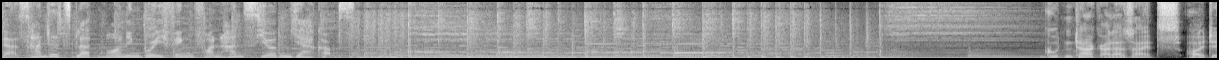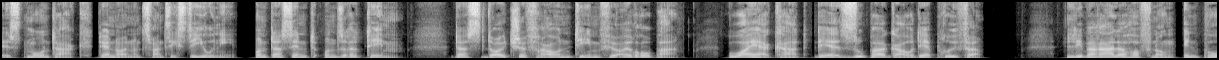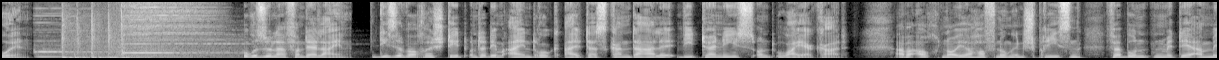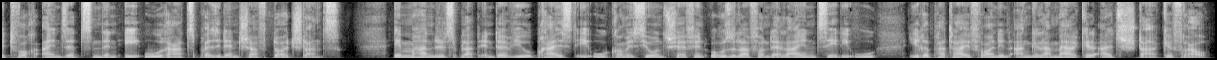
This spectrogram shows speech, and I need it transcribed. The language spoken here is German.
Das Handelsblatt Morning Briefing von Hans-Jürgen Jakobs Guten Tag allerseits. Heute ist Montag, der 29. Juni. Und das sind unsere Themen. Das deutsche Frauenteam für Europa. Wirecard, der Super-GAU der Prüfer. Liberale Hoffnung in Polen. Ursula von der Leyen. Diese Woche steht unter dem Eindruck alter Skandale wie Tönnies und Wirecard. Aber auch neue Hoffnungen sprießen, verbunden mit der am Mittwoch einsetzenden EU-Ratspräsidentschaft Deutschlands. Im Handelsblatt-Interview preist EU-Kommissionschefin Ursula von der Leyen, CDU, ihre Parteifreundin Angela Merkel als starke Frau.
